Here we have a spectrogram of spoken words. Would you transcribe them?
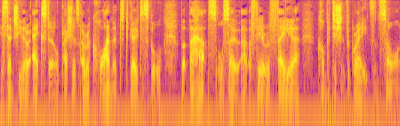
essentially there are external pressures, a requirement to go to school, but perhaps also a fear of failure, competition for grades, and so on,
